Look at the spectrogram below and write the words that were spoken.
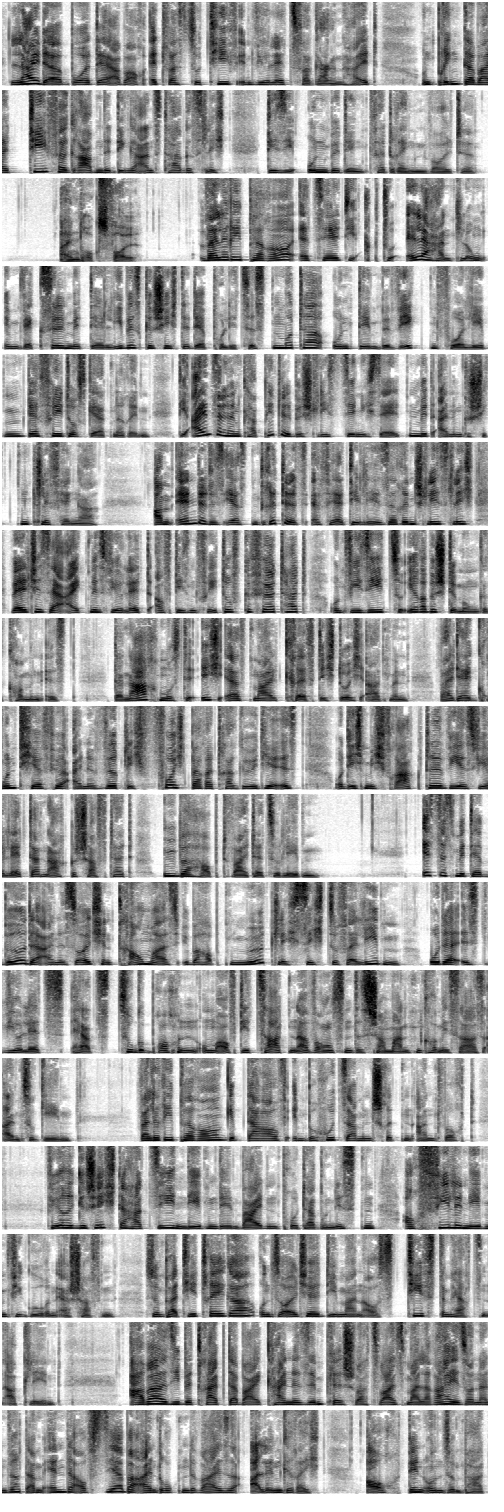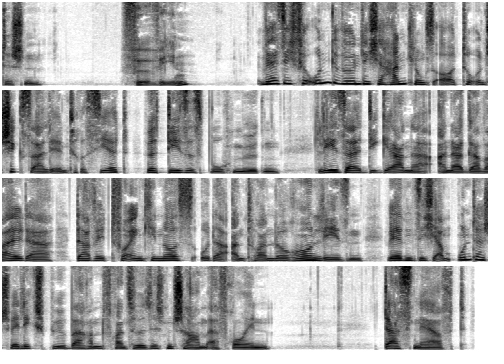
Leider bohrt er aber auch etwas zu tief in Violettes Vergangenheit und bringt dabei tief vergrabene Dinge ans Tageslicht, die sie unbedingt verdrängen wollte. Eindrucksvoll. Valérie Perrin erzählt die aktuelle Handlung im Wechsel mit der Liebesgeschichte der Polizistenmutter und dem bewegten Vorleben der Friedhofsgärtnerin. Die einzelnen Kapitel beschließt sie nicht selten mit einem geschickten Cliffhanger. Am Ende des ersten Drittels erfährt die Leserin schließlich, welches Ereignis Violette auf diesen Friedhof geführt hat und wie sie zu ihrer Bestimmung gekommen ist. Danach musste ich erstmal kräftig durchatmen, weil der Grund hierfür eine wirklich furchtbare Tragödie ist und ich mich fragte, wie es Violette danach geschafft hat, überhaupt weiterzuleben. Ist es mit der Bürde eines solchen Traumas überhaupt möglich, sich zu verlieben, oder ist Violettes Herz zugebrochen, um auf die zarten Avancen des charmanten Kommissars einzugehen? Valérie Perrin gibt darauf in behutsamen Schritten Antwort. Für ihre Geschichte hat sie neben den beiden Protagonisten auch viele Nebenfiguren erschaffen, Sympathieträger und solche, die man aus tiefstem Herzen ablehnt. Aber sie betreibt dabei keine simple Schwarz-Weiß-Malerei, sondern wird am Ende auf sehr beeindruckende Weise allen gerecht, auch den unsympathischen. Für wen? Wer sich für ungewöhnliche Handlungsorte und Schicksale interessiert, wird dieses Buch mögen. Leser, die gerne Anna Gavalda, David Fuenquinos oder Antoine Laurent lesen, werden sich am unterschwellig spürbaren französischen Charme erfreuen. Das nervt.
